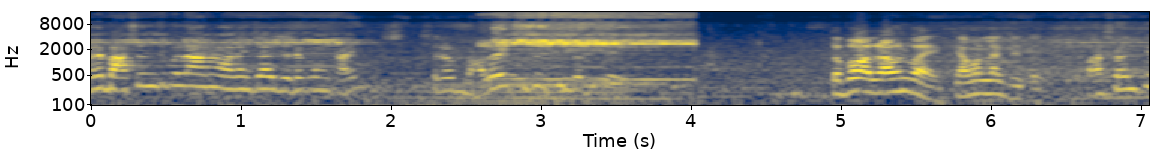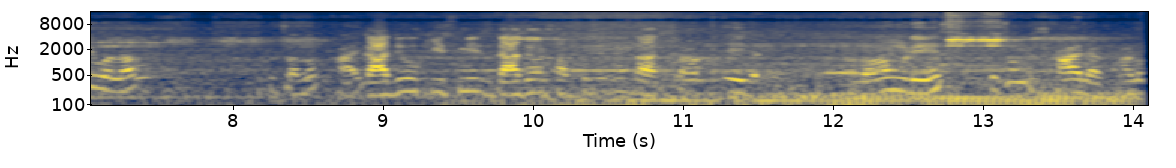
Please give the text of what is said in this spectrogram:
মানে বাসন্তী পোলাও আমরা অনেক জায়গায় যেরকম খাই সেরকম ভালোই খুবই সুন্দর টেস্ট তো বল রাহুল ভাই কেমন লাগছে তো বাসন্তী পোলাও তো চলো খাই। কাজু কিশমিশ গাজর সব কিছু কিন্তু আছে। সব এই দেখো লং রেস তো চলো খাওয়া যাক ভালো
